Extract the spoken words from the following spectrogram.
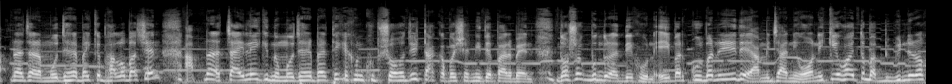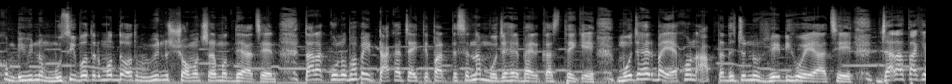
আপনারা যারা মোজাহের ভাইকে ভালোবাসেন, আপনারা চাইলেই কিন্তু মোজাহের ভাই থেকে এখন খুব সহজেই টাকা পয়সা নিতে পারবেন। দর্শক বন্ধুরা, দেখুন, এইবার কুরবানির ঈদে আমি জানি অনেকেই হয়তো বা বিভিন্ন রকম বিভিন্ন মুসিবতের মধ্যে অথবা বিভিন্ন সমস্যার মধ্যে আছেন। তারা কোনোভাবেই টাকা চাইতে পারতেছেন না মোজাহের ভাইয়ের কাছ থেকে। মোজাহের ভাই এখন আপনাদের জন্য রেডি হয়ে আছে। যারা তাকে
